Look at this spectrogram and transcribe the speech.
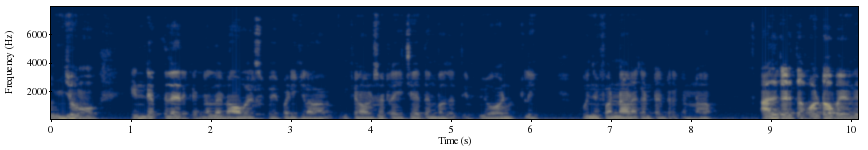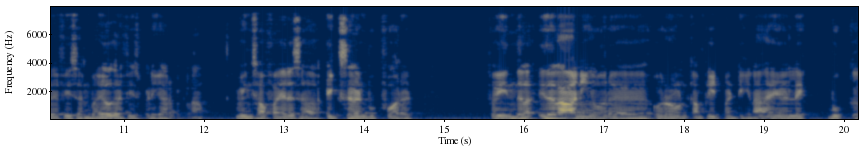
கொஞ்சம் இன்டெப்த்ல இருக்க நல்ல நாவல்ஸ் போய் படிக்கலாம். You can also try Chetan Bhagat if you want like கொஞ்சம் ஃபன்னான கண்டென்ட் இருக்குன்னா. அதுக்கடுத்து ஆட்டோபயோகிராஃபிஸ் அண்ட் பயோகிராஃபிஸ் படிக்க ஆரம்பிக்கலாம். Wings of fire is a excellent book for it so இந்த இதெல்லாம் நீங்கள் ஒரு ஒரு ரவுண்ட் கம்ப்ளீட் பண்ணிட்டீங்கன்னா லைக் புக்கு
